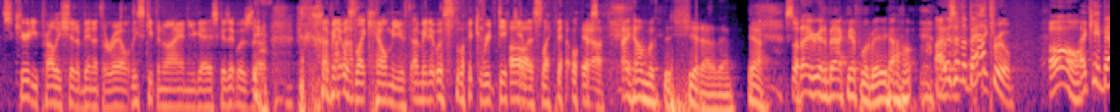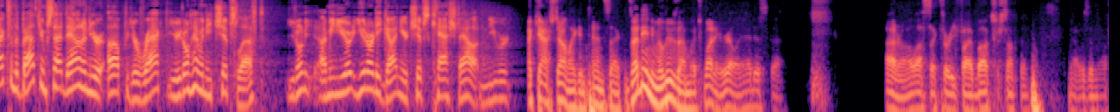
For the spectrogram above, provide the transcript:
Security probably should have been at the rail. At least keeping an eye on you guys because it was. Uh, I mean, it was like Hellmuth. I mean, it was like ridiculous. like that was. Yeah, I helmet the shit out of them. Yeah. So I thought you were going to back me up a little bit. Yeah. I was in the bathroom. Oh, I came back from the bathroom, sat down, and you're up. You're racked. You don't have any chips left. You don't. I mean, you're, you'd already gotten your chips cashed out, and you were. I cashed out like in 10 seconds. I didn't even lose that much money, really. I just, uh, I don't know, I lost like 35 bucks or something. That was enough.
